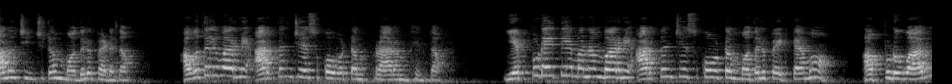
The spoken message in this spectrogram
ఆలోచించటం మొదలు పెడదాం. అవతలి వారిని అర్థం చేసుకోవటం ప్రారంభిద్దాం. ఎప్పుడైతే మనం వారిని అర్థం చేసుకోవటం మొదలు పెట్టామో అప్పుడు వారు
